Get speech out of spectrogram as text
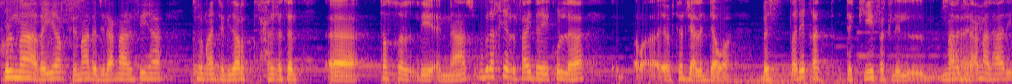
كل ما غيرت في نماذج الأعمال فيها كل ما أنت قدرت حقيقة آه، تصل للناس وبالأخير الفائده هي كلها بترجع للدواء. بس طريقة تكييفك للنماذج الأعمال هذه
